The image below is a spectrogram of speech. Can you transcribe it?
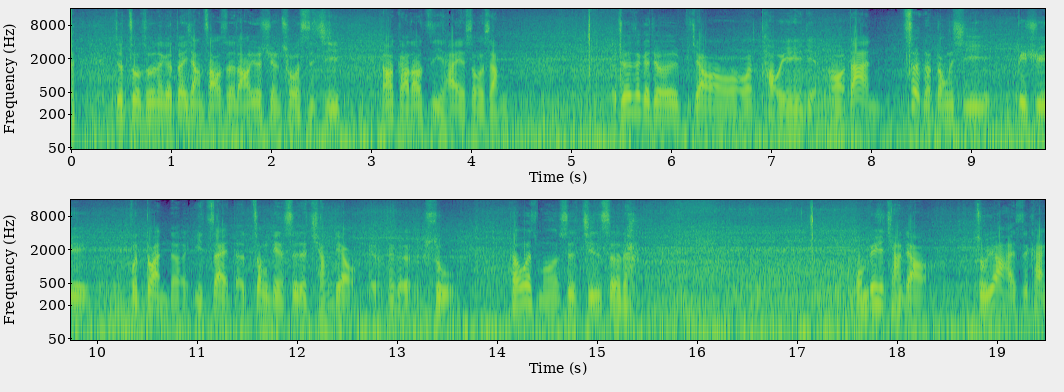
就做出那个对向超车，然后又选错时机，然后搞到自己他也受伤。我觉得这个就是比较讨厌一点哦。当然，这个东西必须不断的、一再的、重点式的强调。有这个树，它为什么是金色的？我们必须强调，主要还是看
